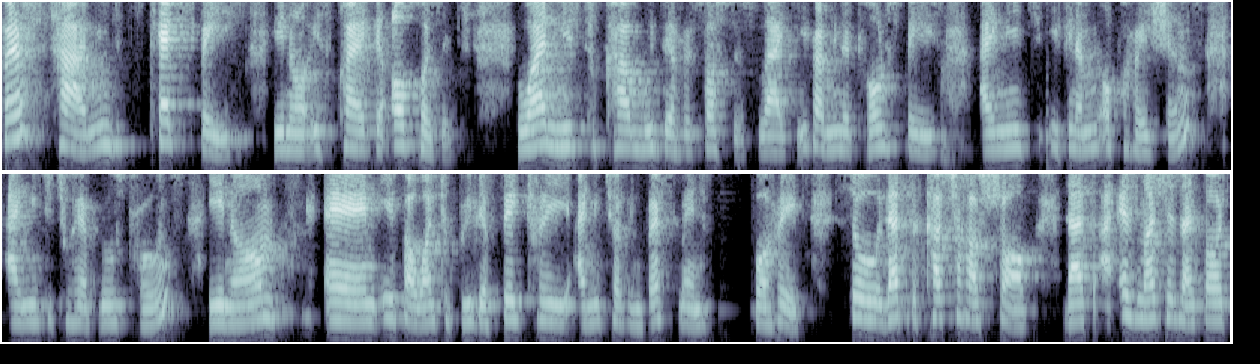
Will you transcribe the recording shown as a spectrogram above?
first time in the tech space, you know, it's quite the opposite one needs to come with the resources. Like if I'm in a drone space, I need, if I'm in operations, I need to have those drones, you know. And if I want to build a factory, I need to have investment for it. So that's a cultural shock that as much as I thought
